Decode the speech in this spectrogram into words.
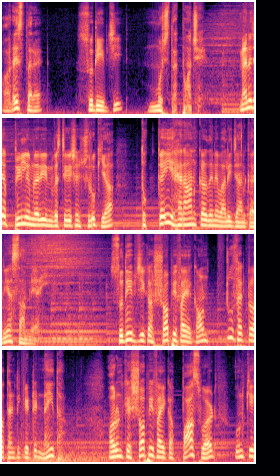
और इस तरह सुदीप जी मुझ तक पहुँचे। मैंने जब प्रीलिमिनरी इन्वेस्टिगेशन शुरू किया तो कई हैरान कर देने वाली जानकारियाँ सामने आई। सुदीप जी का Shopify account two factor authenticated नहीं था, और उनके शॉपिफाई का पासवर्ड उनके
